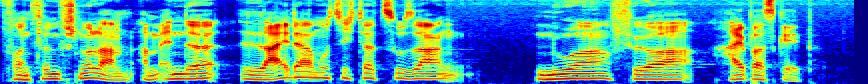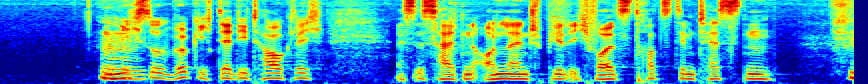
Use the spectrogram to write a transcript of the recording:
von fünf Schnullern. Am Ende, leider muss ich dazu sagen, nur für Hyperscape. Hm. Nicht so wirklich Daddy-tauglich. Es ist halt ein Online-Spiel. Ich wollte es trotzdem testen.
